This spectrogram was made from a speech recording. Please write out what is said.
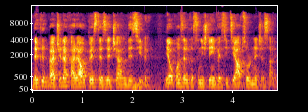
decât pe acelea care au peste 10 ani de zile. Eu consider că sunt niște investiții absolut necesare.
